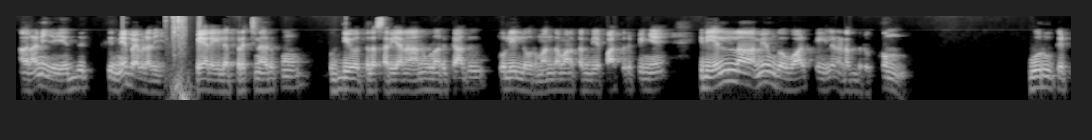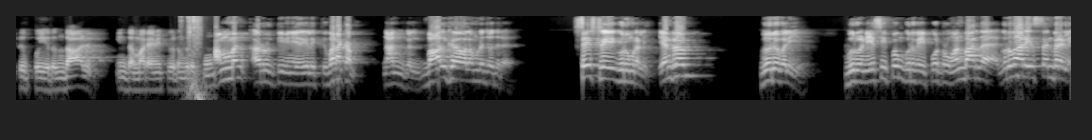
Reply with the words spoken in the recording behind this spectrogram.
அதனால நீங்க எதுக்குமே பயப்படாதீங்க. வேலையில பிரச்சனை இருக்கும். உத்தியோகத்துல சரியான அனுகூலம் இருக்காது. தொழில ஒரு மந்தமான தன்மையை பார்த்துருப்பீங்க. இது எல்லாமே உங்க வாழ்க்கையில நடந்திருக்கும். குரு கெட்டு போயிருந்தால் இந்த மாதிரி அமைப்பு இருந்திருக்கும். அம்மன் அருள் டிவி நேர்களுக்கு வணக்கம். நான் உங்கள் வாழ்க வளமுடன் ஜோதிடர். ஸ்ரீ ஸ்ரீ குருமுரளி. என்றும் குரு வழி. குருவை நேசிப்பும் குருவை போற்றும் அன்பார்ந்த குருவாரி சென்பர்களே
